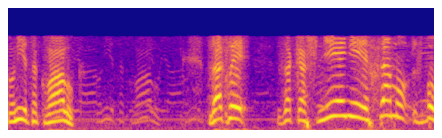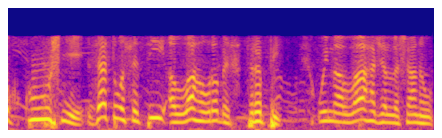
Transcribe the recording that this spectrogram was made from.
to nije takvaluk. Dakle, zakašnjenje je samo zbog kušnje, zato se ti Allahov robe strpi u ime Allaha Đalešanu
